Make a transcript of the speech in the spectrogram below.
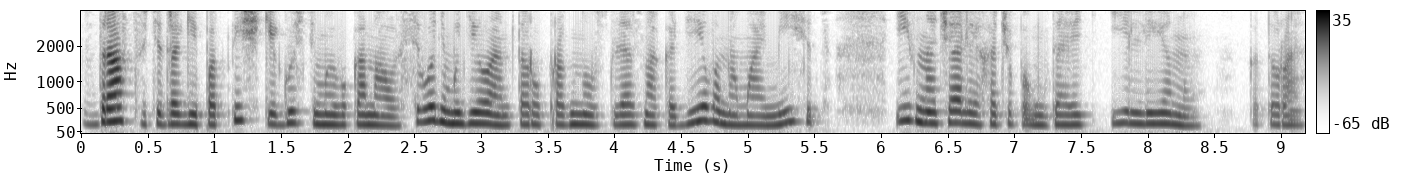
Здравствуйте, дорогие подписчики и гости моего канала. Сегодня мы делаем второй прогноз для знака Дева на май месяц. И вначале я хочу поблагодарить Елену, которая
